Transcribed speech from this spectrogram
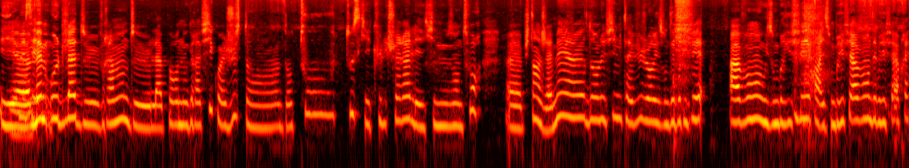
Et euh, même au-delà de vraiment de la pornographie, quoi, juste dans, dans tout, tout ce qui est culturel et qui nous entoure. Euh, putain, jamais euh, dans le film, t'as vu, genre, ils ont débriefé avant ou ils ont briefé, enfin, ils ont briefé avant, débriefé après.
